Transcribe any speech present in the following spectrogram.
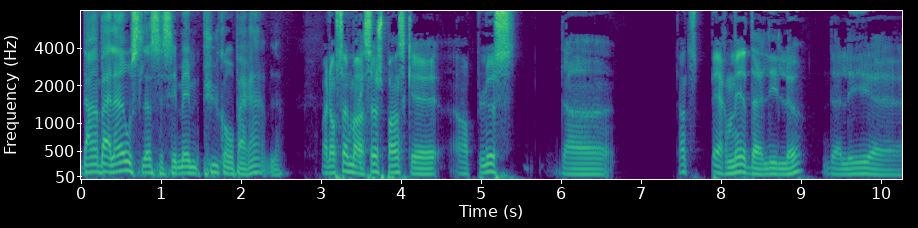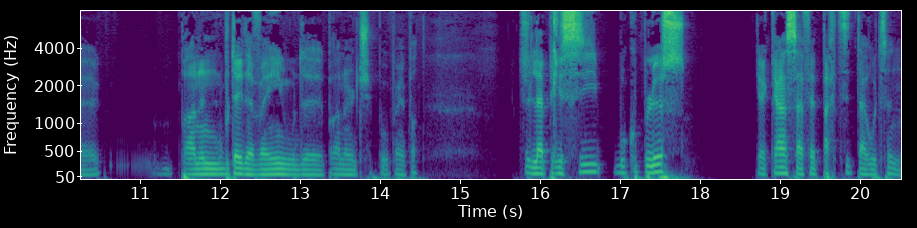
dans balance, là, c'est même plus comparable. Ouais, non seulement ça, je pense que en plus, dans quand tu te permets d'aller là, d'aller euh, prendre une bouteille de vin ou de prendre un chip ou peu importe, tu l'apprécies beaucoup plus que quand ça fait partie de ta routine.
